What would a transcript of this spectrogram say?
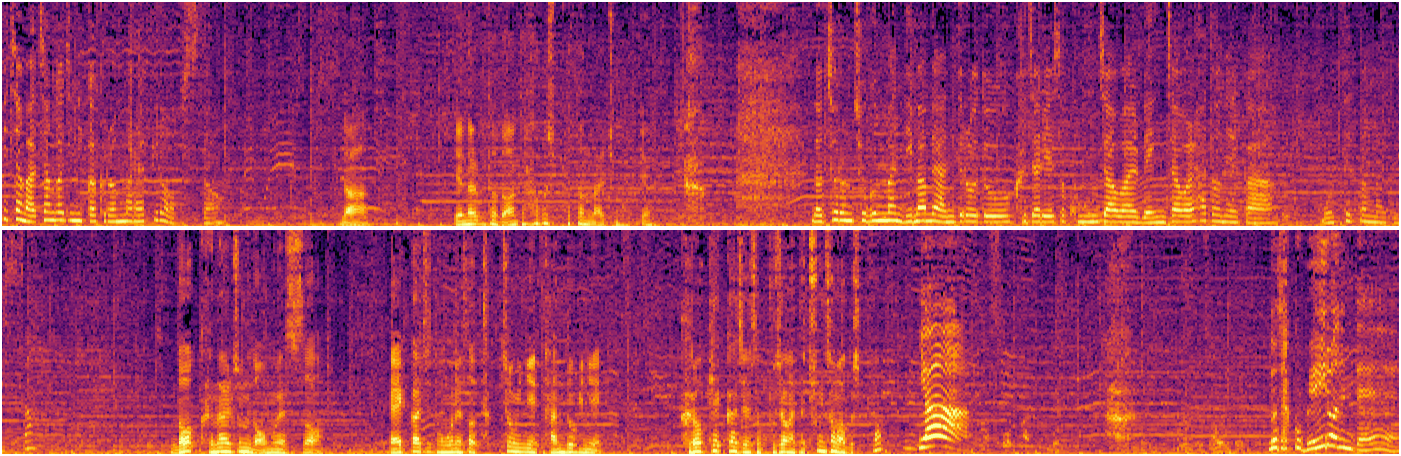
피차 마찬가지니까 그런 말 할 필요 없어. 나 옛날부터 너한테 하고 싶었던 말 좀 할게 너처럼 조금만 네 맘에 안 들어도 그 자리에서 공자왈 맹자왈 하던 애가 못했던 말도 있어? 너 그날 좀 너무했어 애까지 동원해서 특종이니 단독이니 그렇게까지 해서 부장한테 충성하고 싶어? 야! 너 자꾸 왜 이러는데?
